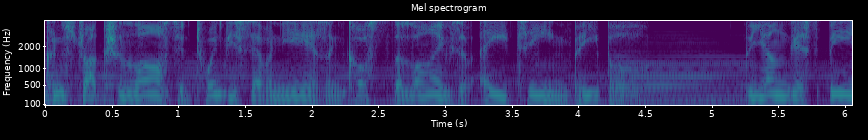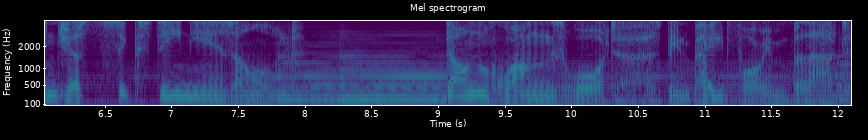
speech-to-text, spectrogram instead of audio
Construction lasted 27 years and cost the lives of 18 people, the youngest being just 16 years old. Dunhuang's water has been paid for in blood.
